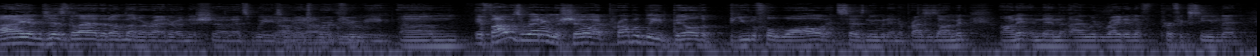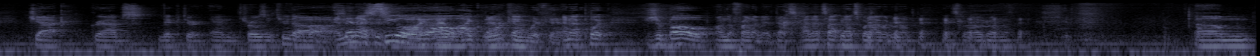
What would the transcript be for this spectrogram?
I am just glad that I'm not a writer on this show. That's way too Oh, much yeah, work for me. Um, if I was a writer on the show, I'd probably build a beautiful wall that says Newman Enterprises on it, on it, and then I would write in a perfect scene that Jack grabs Victor and throws him through that Oh, wall, and then I seal why the I like working with him. and I put Jabot on the front of it. That's how. That's how. That's what I would run. That's what I would run with. Um,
